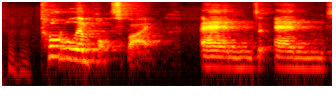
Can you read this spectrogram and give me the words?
Total impulse buy. And, and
